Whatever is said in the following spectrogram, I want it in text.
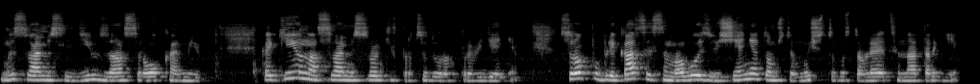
Мы с вами следим за сроками. Какие у нас с вами сроки в процедурах проведения? Срок публикации самого извещения о том, что имущество выставляется на торги.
